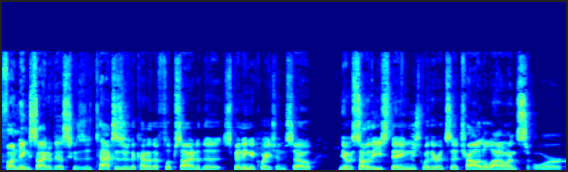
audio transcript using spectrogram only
funding side of this because taxes are the kind of the flip side of the spending equation. So you know some of these things whether it's a child allowance or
